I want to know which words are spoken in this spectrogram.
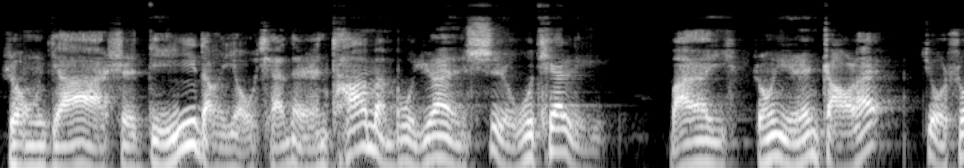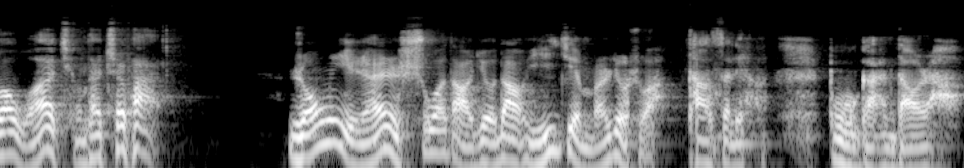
荣家是第一等有钱的人，他们不捐，事无天理。”把荣毅仁找来，就说我请他吃饭。荣毅仁说到就到，一进门就说：“唐司令，不敢叨扰，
